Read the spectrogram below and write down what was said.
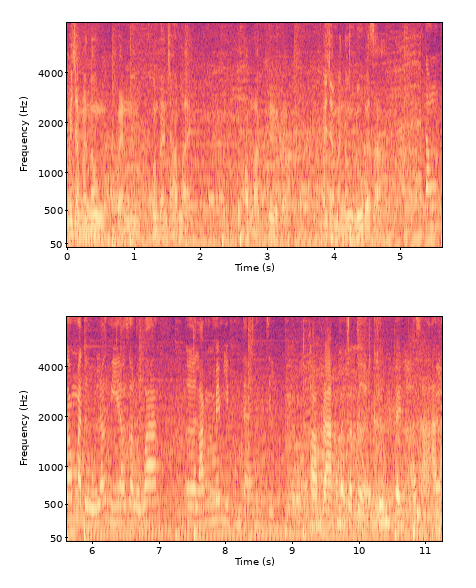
ไม่จำเป็นต้องเป็นคนเป็นชาติอะไรแต่ความรักคือแบบไม่จำเป็นต้องรู้ภาษา ต้องต้องมาดูเรื่องนี้เราจะรู้ว่าเออรักมันไม่มีพรมแดนจริงความรักมันจะเกิดขึ้นเป็นภาษาอะไร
